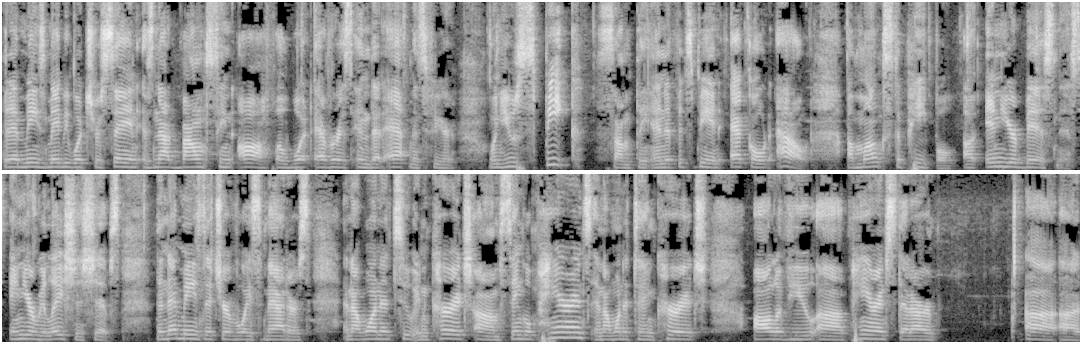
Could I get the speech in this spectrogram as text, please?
then it means maybe what you're saying is not bouncing off of whatever is in that atmosphere. When you speak something, and if it's being echoed out amongst the people, uh, in your business, in your relationships, then that means that your voice matters. And I wanted to encourage um, single parents, and I wanted to encourage all of you uh, parents that are uh, uh,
